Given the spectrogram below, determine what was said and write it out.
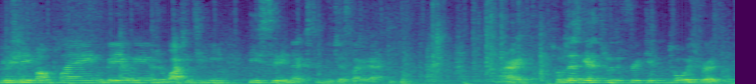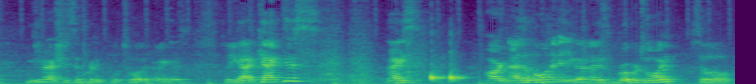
Usually, if I'm playing video games or watching TV, he's sitting next to me just like that. Alright, so let's get through the freaking toys first. These are actually some pretty cool toys, right guys? So you got cactus, nice hard nylon, bone, and you got a nice rubber toy. So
